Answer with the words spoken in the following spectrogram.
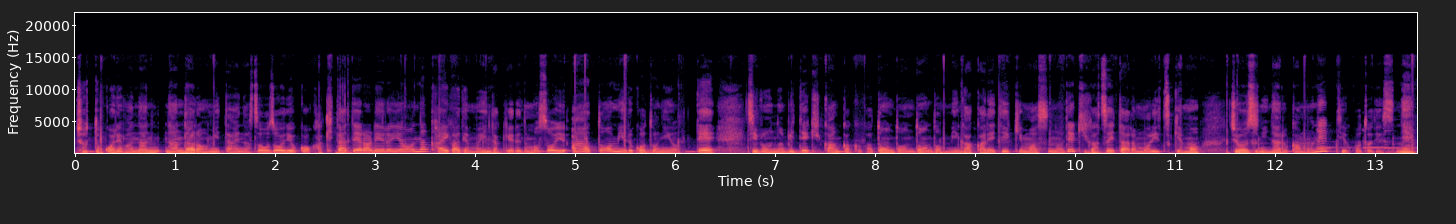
ちょっとこれは何何だろうみたいな想像力をかきたてられるような絵画でもいいんだけれどもそういうアートを見ることによって自分の美的感覚がどんどんどんどん磨かれていきますので気が付いたら盛り付けも上手になるかもねっていうことですね。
